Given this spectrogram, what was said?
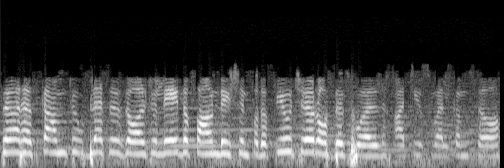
Sir has come to bless us all to lay the foundation for the future of this world. Heartiest welcome, sir.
